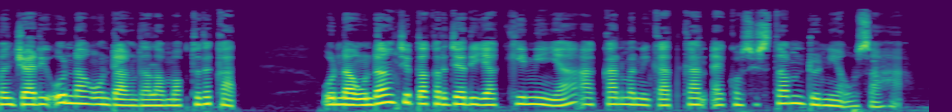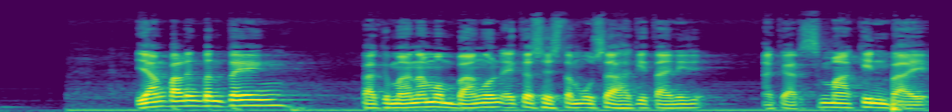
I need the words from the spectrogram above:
menjadi undang-undang dalam waktu dekat. Undang-undang Cipta Kerja diyakininya akan meningkatkan ekosistem dunia usaha. Yang paling penting bagaimana membangun ekosistem usaha kita ini agar semakin baik.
